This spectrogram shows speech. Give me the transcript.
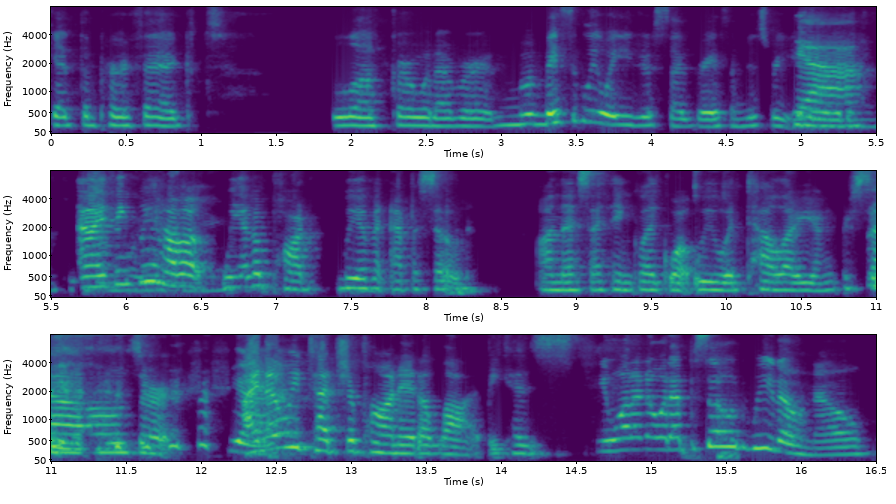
get the perfect look or whatever. But basically what you just said, Grace. I'm just reiterating. Yeah. and i think we have a we have a pod we have an episode on this i think like what we would tell our younger selves or yeah. i know we touch upon it a lot because you want to know what episode? We don't know.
